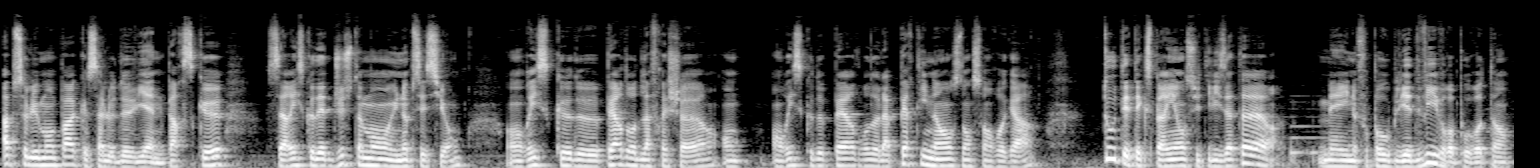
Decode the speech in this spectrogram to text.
absolument pas que ça le devienne parce que ça risque d'être justement une obsession. On risque de perdre de la fraîcheur, on, on risque de perdre de la pertinence dans son regard. Tout est expérience utilisateur, mais il ne faut pas oublier de vivre pour autant.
